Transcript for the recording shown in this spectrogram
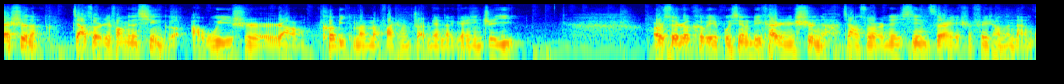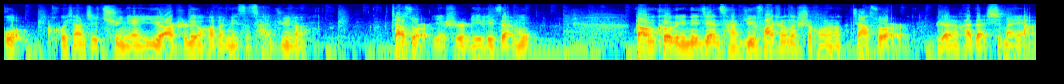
但是呢，加索尔这方面的性格啊，无疑是让科比慢慢发生转变的原因之一。而随着科比不幸离开人世呢，加索尔内心自然也是非常的难过。回想起去年一月二十六号的那次惨剧呢，加索尔也是历历在目。当科比那件惨剧发生的时候呢，加索尔人还在西班牙。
